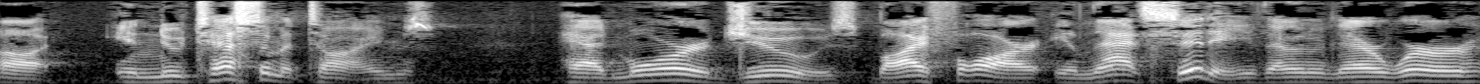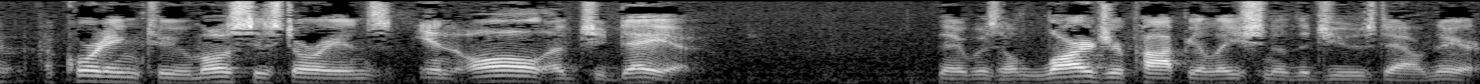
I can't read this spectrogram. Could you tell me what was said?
uh, in New Testament times had more Jews by far in that city than there were, according to most historians, in all of Judea. There was a larger population of the Jews down there.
